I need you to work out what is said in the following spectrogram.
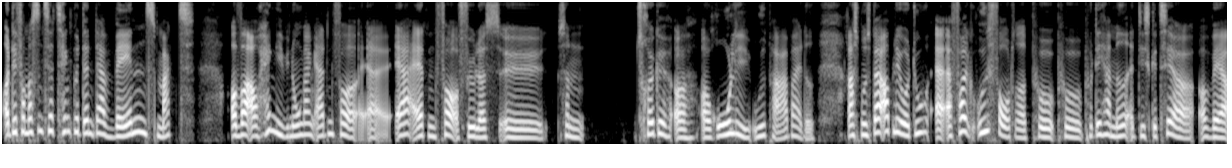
Og det får mig sådan til at tænke på den der vanens magt, og hvor afhængige vi nogle gange er, den for, er, er af den for at føle os øh, sådan trygge og, og rolige ude på arbejdet. Rasmus, hvad oplever du? Er, er folk udfordret på, på, på det her med, at de skal til at, at være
